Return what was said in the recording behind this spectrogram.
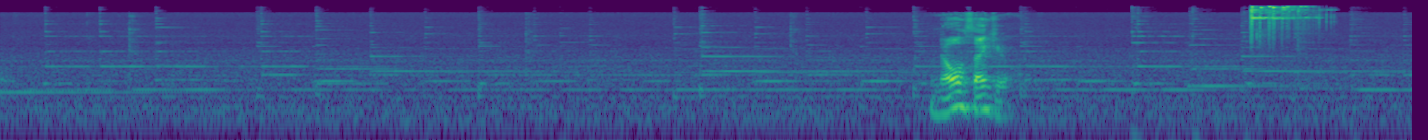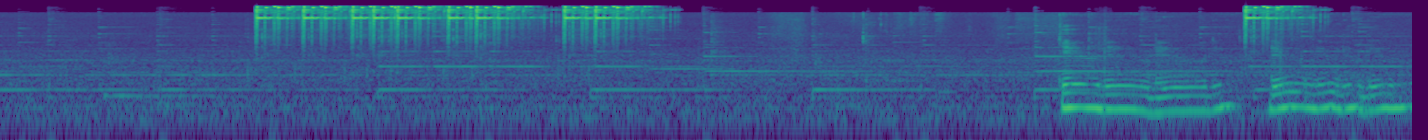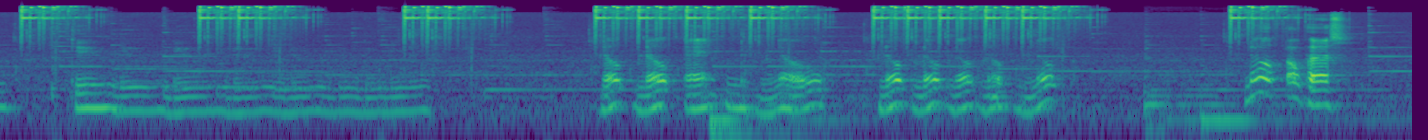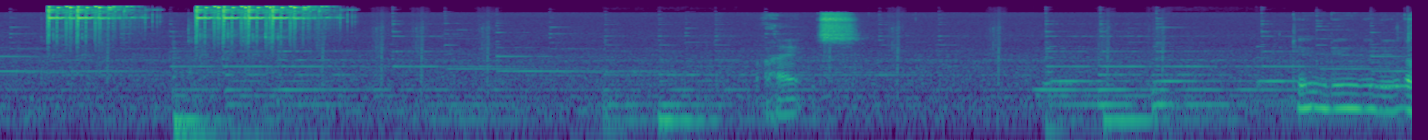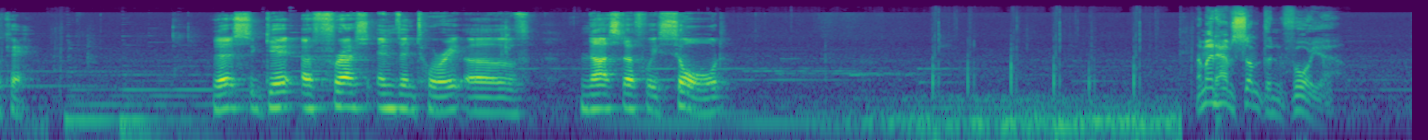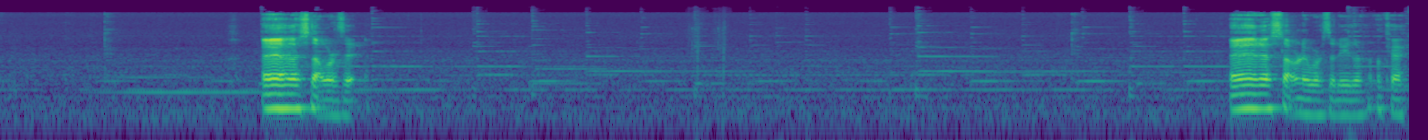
No, thank you. Pass. Right. Okay. Let's get a fresh inventory of not stuff we sold. I might have something for you. And that's not worth it. And that's not really worth it either. Okay.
